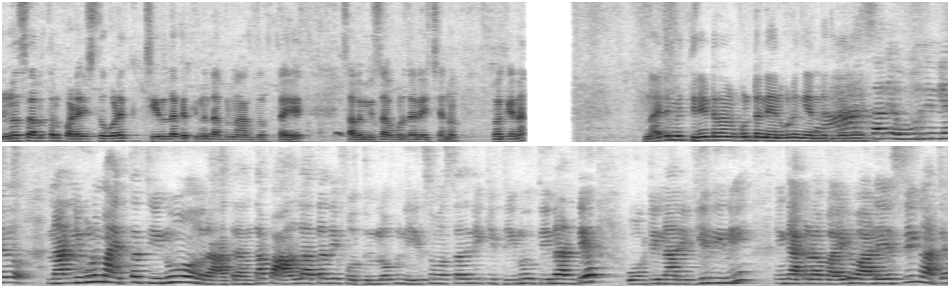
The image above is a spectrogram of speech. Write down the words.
ఎన్నోసార్లు తను పడేస్తూ కూడా చీరల దగ్గర కింద డబ్బులు నాకు దొరుకుతాయి. చాలా మిస్ అవ్వకూడదని ఇచ్చాను. ఓకేనా? నైతే మీరు తినేంటారు అనుకుంటే నేను కూడా ఇంకెందుకు లేదు? అసలు ఎవరు తినలేదు. నన్ను కూడా మా అత్త తిను. రాత్రి అంతా పాలు తాతుంది పొద్దున్న లోపు నీరసం వస్తుంది. నీకు తిను తిను అంటే ఒకటిన్నర ఇడ్లీ తిని ఇంకా అక్కడ బయట వాడేసి ఇంకా అట్లే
